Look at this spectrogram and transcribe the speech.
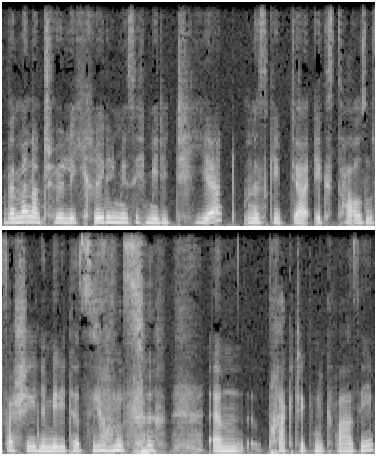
wenn man natürlich regelmäßig meditiert, und es gibt ja x tausend verschiedene Meditationspraktiken quasi,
